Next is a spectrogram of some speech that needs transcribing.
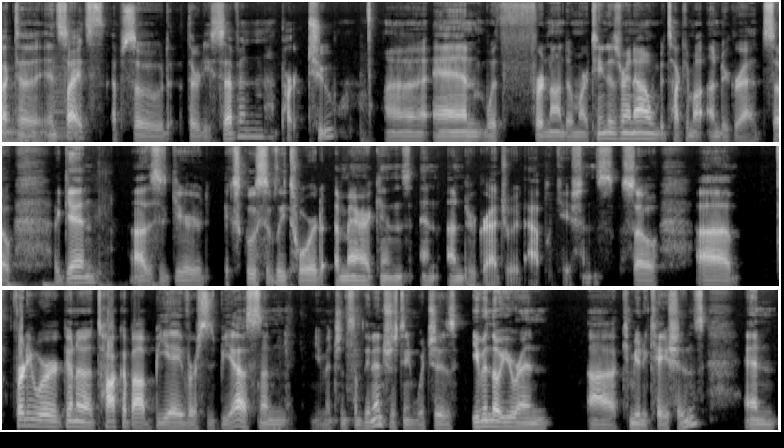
back to Insights, episode 37, part two. Uh, and with Fernando Martinez right now, we're talking about undergrad. So, again, uh, this is geared exclusively toward Americans and undergraduate applications. So, uh, Fernie, we're going to talk about BA versus BS. And you mentioned something interesting, which is even though you're in uh, communications and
